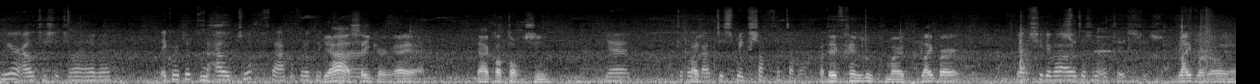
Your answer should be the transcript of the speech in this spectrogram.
meer autisten het wel hebben. Ik word ook oud toch? Vaak voordat ik... Ja, uh, zeker. Ja, ja. ja, ik had het al gezien. Ja, ik heb ook autisme, ik zag het allemaal. Maar het heeft geen look, maar blijkbaar... Ja, ik zie er wel uit als een autist. Dus. Blijkbaar wel, ja.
